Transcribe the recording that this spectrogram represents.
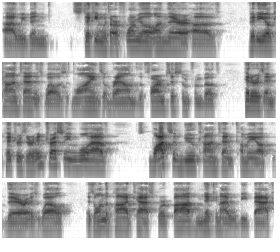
Uh, we've been sticking with our formula on there of video content as well as lines around the farm system from both hitters and pitchers that are interesting. We'll have lots of new content coming up there as well as on the podcast where Bob, Nick, and I will be back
